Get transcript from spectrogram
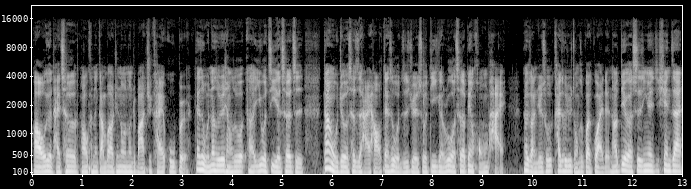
啊，我有台车，然后可能赶不好去弄弄，就把它去开 Uber。但是我那时候就想说，呃，以我自己的车子，当然我觉得我车子还好，但是我只是觉得说，第一个，如果车变红牌，那感觉出开出去总是怪怪的。然后第二个是因为现在。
